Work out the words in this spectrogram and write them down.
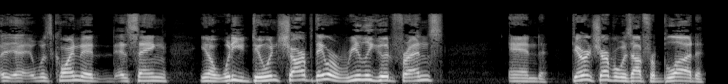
uh, was coined as saying, "You know, what are you doing, Sharp?" They were really good friends, and Darren Sharper was out for blood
